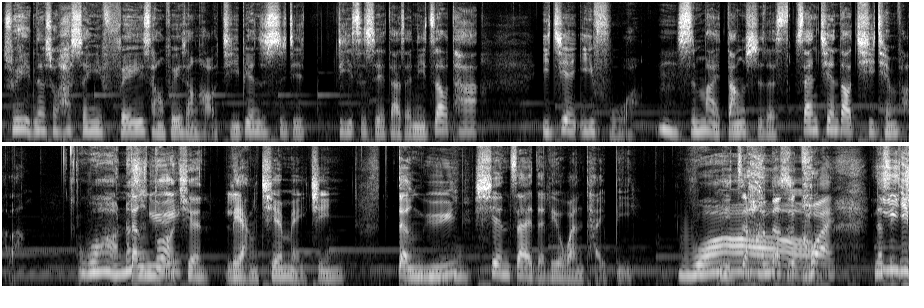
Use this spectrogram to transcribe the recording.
所以那时候他生意非常非常好，即便是世界第一次世界大战，你知道他一件衣服啊，嗯，是卖当时的三千到七千法郎，哇，那是多少钱？两千美金，等于现在的六万台币，哇，你知道那是快，那是一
